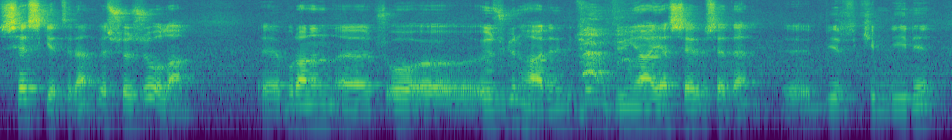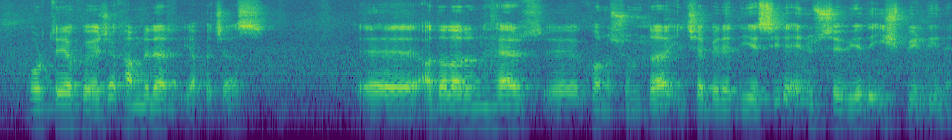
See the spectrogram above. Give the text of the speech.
ses getiren ve sözü olan e, buranın e, o e, özgün halini bütün dünyaya servis eden e, bir kimliğini ortaya koyacak hamleler yapacağız. E, adaların her e, konusunda ilçe belediyesiyle en üst seviyede işbirliğini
